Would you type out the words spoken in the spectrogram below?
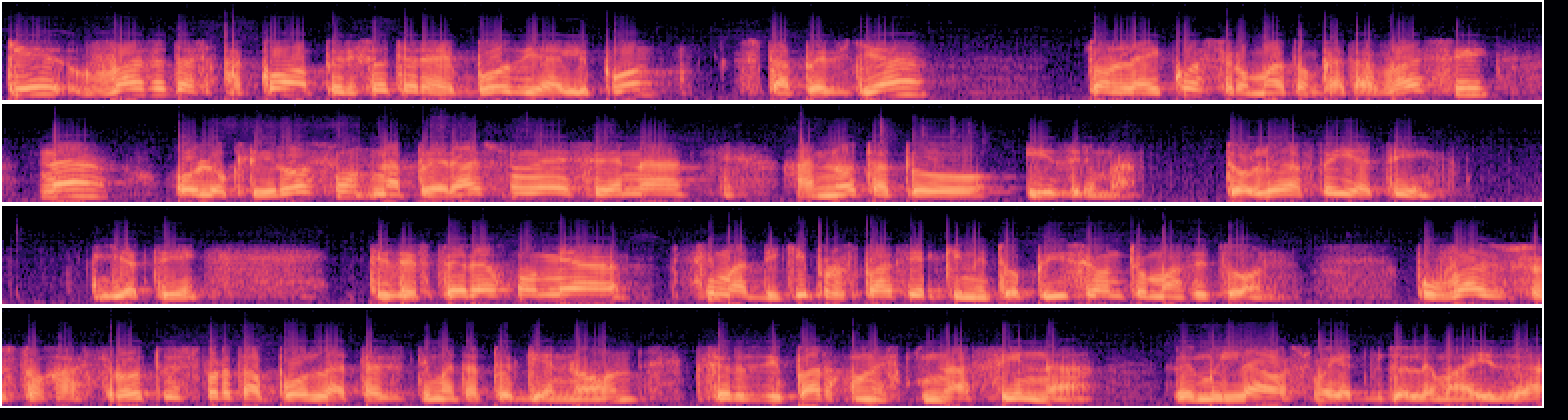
και βάζοντας ακόμα περισσότερα εμπόδια λοιπόν στα παιδιά των λαϊκών στρωμάτων κατά βάση να ολοκληρώσουν, να περάσουν σε ένα ανώτατο ίδρυμα. Το λέω αυτό γιατί. Γιατί τη Δευτέρα έχουμε μια σημαντική προσπάθεια κινητοποίησεων των μαθητών που βάζουν στο στοχαστρό τους πρώτα απ' όλα τα ζητήματα των κενών. Ξέρετε ότι υπάρχουν στην Αθήνα, δεν μιλάω πούμε, για την Τολεμαίδα,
